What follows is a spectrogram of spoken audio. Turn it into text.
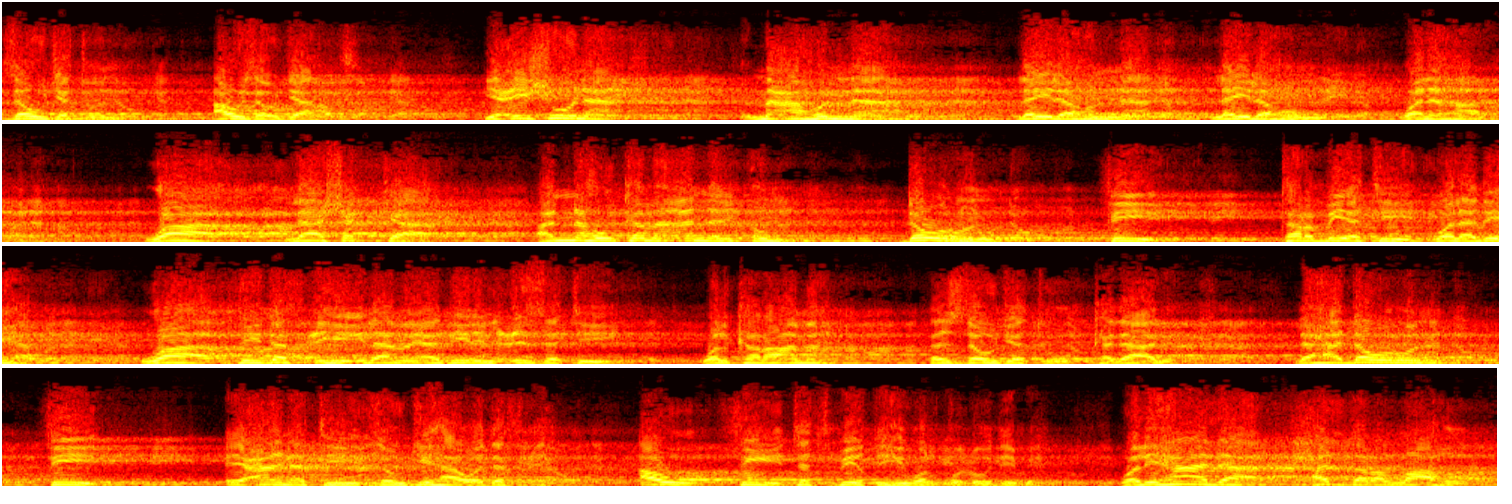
زوجة أو زوجات يعيشون معهن ليلهن ليلهم ونهارهم. ولا شك أنه كما أن للأم دور في تربية ولدها وفي دفعه إلى ميادين العزة والكرامة فالزوجة كذلك. لها دور في إعانة زوجها ودفعه أو في تثبيطه والقعود به. ولهذا حذر الله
